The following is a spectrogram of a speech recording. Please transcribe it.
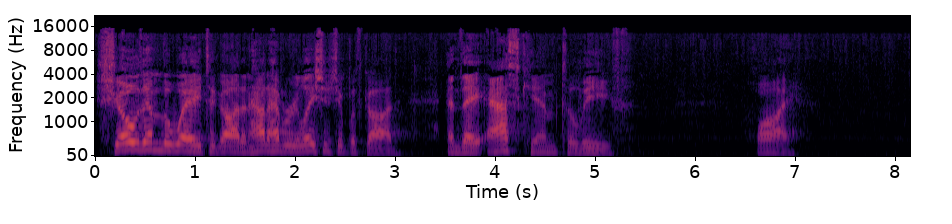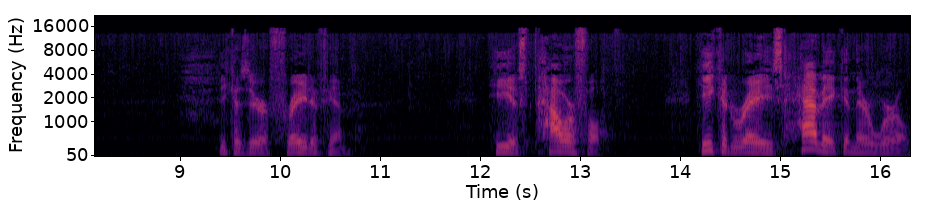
show them the way to God and how to have a relationship with God. And they ask him to leave. Why? Because they're afraid of him. He is powerful. He could raise havoc in their world.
